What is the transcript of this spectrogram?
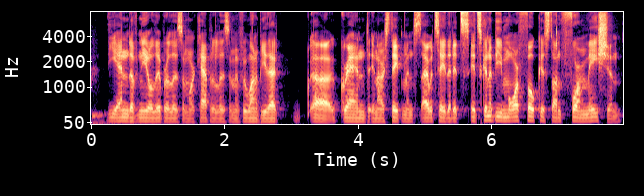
the end of neoliberalism or capitalism, if we want to be that uh, grand in our statements, I would say that it's it's going to be more focused on formation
